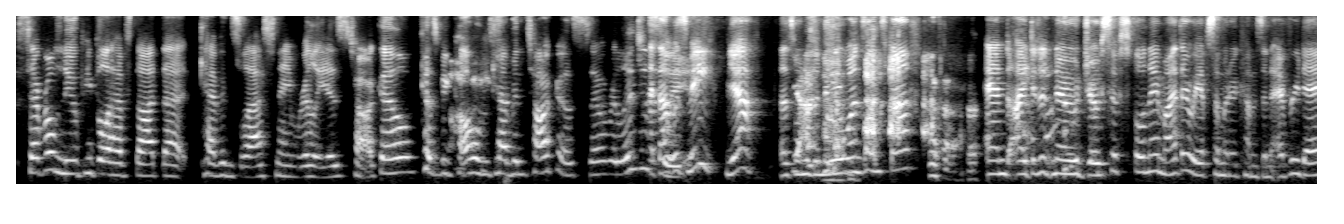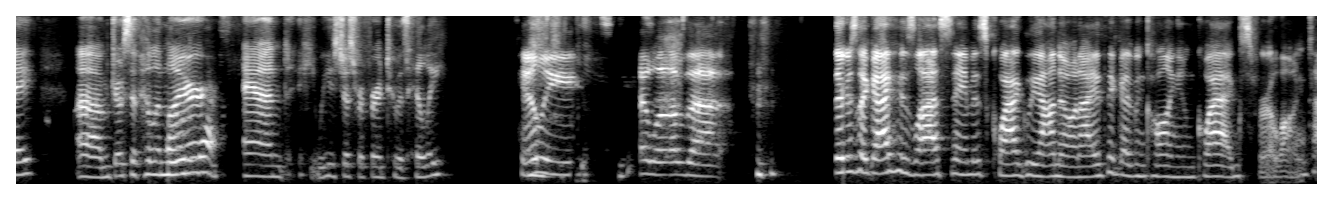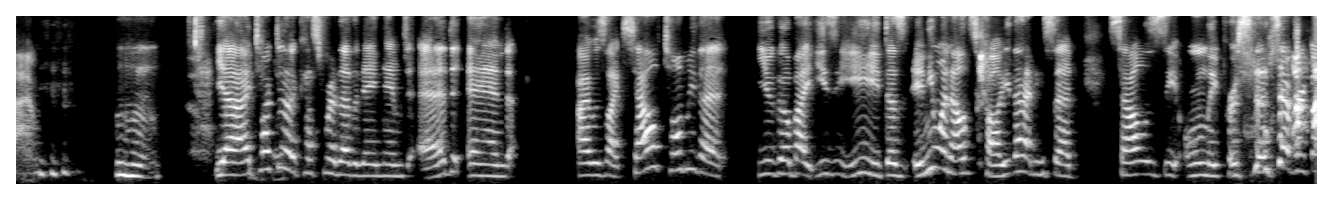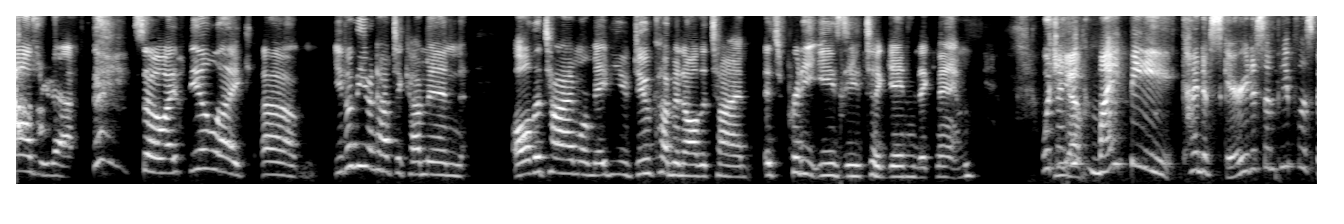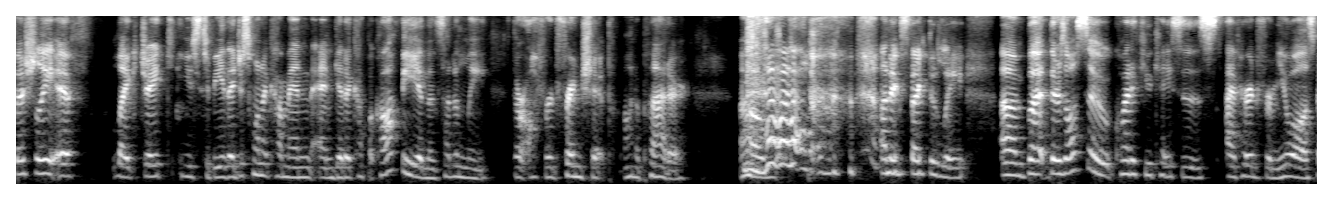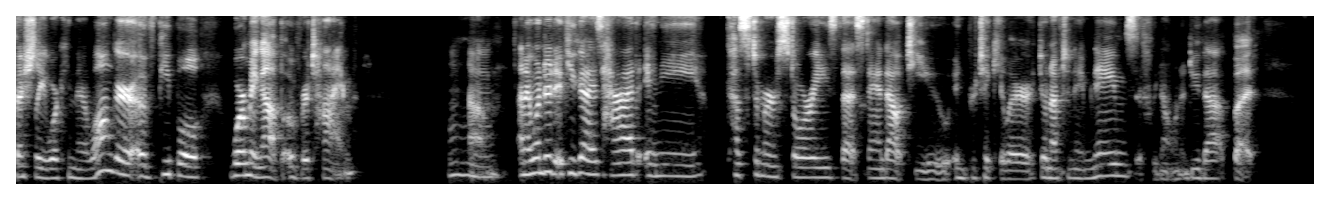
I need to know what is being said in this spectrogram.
several new people have thought that Kevin's last name really is Taco because we call him Kevin Taco so religiously. That was me. Yeah. That's one of the newer ones and stuff. And I didn't know Joseph's full name either. We have someone who comes in every day, um, Joseph Hillenmeyer, Oh, yes. and he, he's just referred to as Hilly. Hilly. I love that. There's a guy whose last name is Quagliano, and I think I've been calling him Quags for a long time. Mhm. Yeah, I talked to a customer the other day named Ed, and I was like, Sal told me that you go by Easy E. Does anyone else call you that? And he said, Sal is the only person that's ever called me that. So I feel like um, you don't even have to come in all the time, or maybe you do come in all the time. It's pretty easy to gain a nickname. Which I Yep. think might be kind of scary to some people, especially if, like Jake used to be, they just want to come in and get a cup of coffee and then suddenly they're offered friendship on a platter. Um, unexpectedly. Um, but there's also quite a few cases I've heard from you all, especially working there longer, of people warming up over time. Mhm. Um, and I wondered if you guys had any customer stories that stand out to you in particular. Don't have to name names if we don't want to do that, but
